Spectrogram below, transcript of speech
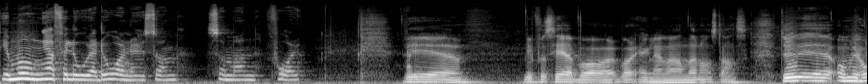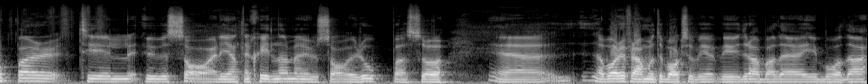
det är många förlorade år nu som som man får. Vi, vi får se var, var England landar någonstans. Du, eh, om vi hoppar till USA, eller egentligen skillnaden mellan USA och Europa. så eh, det har varit fram och tillbaka och vi, vi är drabbade i båda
